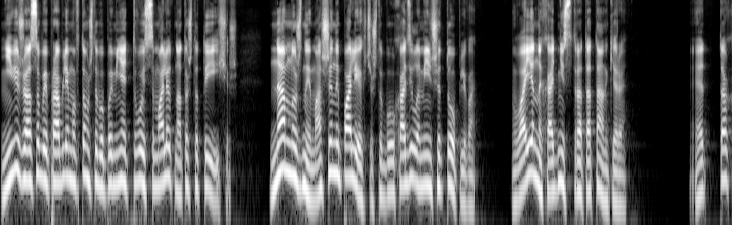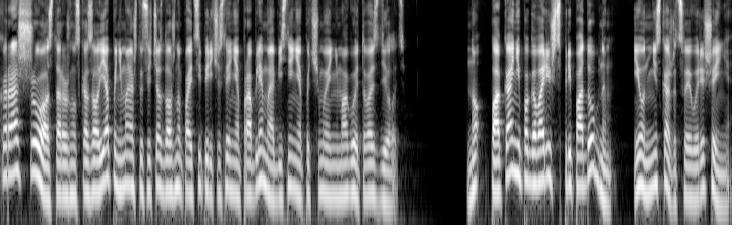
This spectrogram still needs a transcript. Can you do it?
Не вижу особой проблемы в том, чтобы поменять твой самолет на то, что ты ищешь. Нам нужны машины полегче, чтобы уходило меньше топлива. У военных одни стратотанкеры. «Это хорошо», — осторожно сказал я, понимая, что сейчас должно пойти перечисление проблем и объяснение, почему я не могу этого сделать. «Но пока не поговоришь с преподобным, и он не скажет своего решения,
